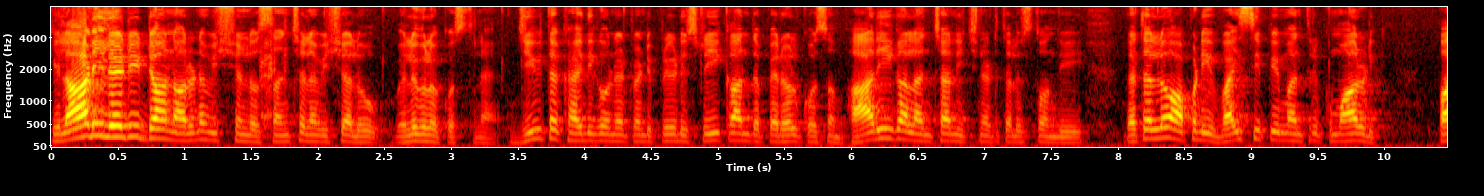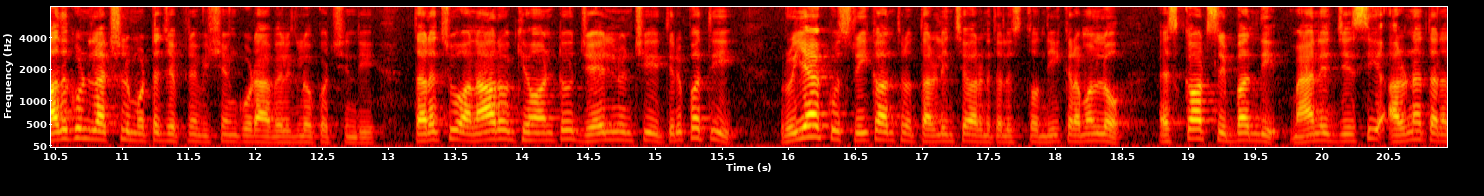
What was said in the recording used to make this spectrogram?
కిలాడి లేడీ డాన్ అరుణ విషయంలో సంచలన విషయాలు వెలుగులోకి వస్తున్నాయి. జీవిత ఖైదీగా ఉన్నటువంటి ప్రియుడు శ్రీకాంత్ పెరోల్ కోసం భారీగా లంచాన్ని ఇచ్చినట్టు తెలుస్తోంది. గతంలో అప్పటి వైసీపీ మంత్రి కుమారుడికి పదకొండు లక్షలు ముట్ట చెప్పిన విషయం కూడా వెలుగులోకి వచ్చింది. తరచూ అనారోగ్యం అంటూ జైలు నుంచి తిరుపతి రుయాకు శ్రీకాంత్ను తరలించేవారని తెలుస్తోంది. ఈ క్రమంలో ఎస్కాట్ సిబ్బంది మేనేజ్ చేసి అరుణ తన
